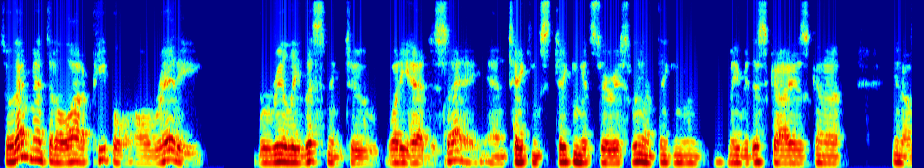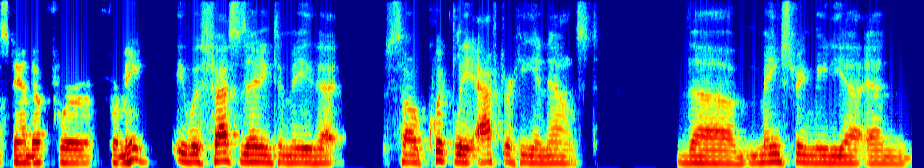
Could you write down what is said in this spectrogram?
So that meant that a lot of people already were really listening to what he had to say and taking taking it seriously and thinking maybe this guy is going to you know stand up for for me. It was fascinating to me that so quickly after he announced the mainstream media and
